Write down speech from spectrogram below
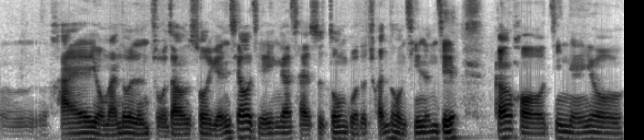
嗯，还有蛮多人主张说元宵节应该才是中国的传统情人节，刚好今年又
